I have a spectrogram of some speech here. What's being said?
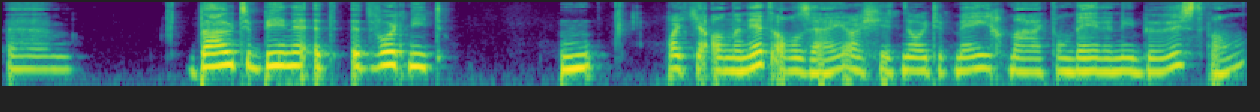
ehm, buiten, binnen, het, het wordt niet... Wat je al net al zei, als je het nooit hebt meegemaakt, dan ben je er niet bewust van.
